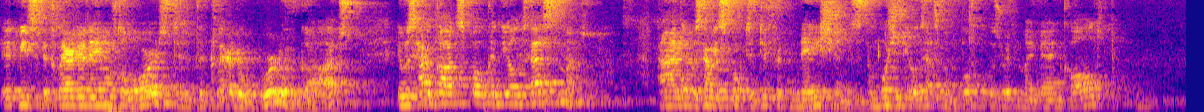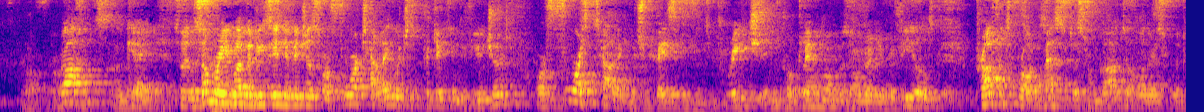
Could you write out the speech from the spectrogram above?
it means to declare the name of the Lord, to declare the word of God. It was how God spoke in the Old Testament. And it was how he spoke to different nations. And much of the Old Testament book was written by men called prophets. Okay. So in summary, whether these individuals were foretelling, which is predicting the future, or forthtelling, which basically means preaching, proclaiming what was already revealed, prophets brought messages from God to others with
